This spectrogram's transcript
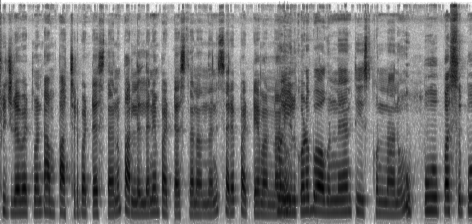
ఫ్రిడ్జ్లో పెట్టమంటే అమ్మ పచ్చడి పట్టేస్తాను పర్లేదు నేను పట్టేస్తాను అందని సరే పట్టేమన్నా రొయ్యలు కూడా బాగున్నాయని తీసుకున్నాను. ఉప్పు పసుపు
